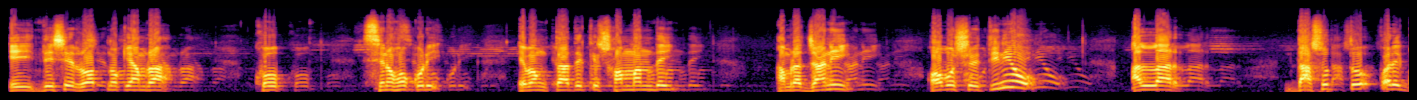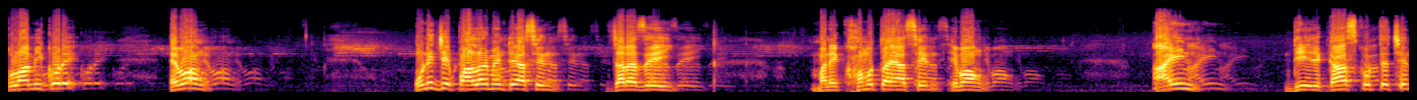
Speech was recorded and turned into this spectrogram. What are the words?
এই দেশের রত্নকে আমরা খুব স্নেহ করি এবং তাদেরকে সম্মান দেই। আমরা জানি, অবশ্যই তিনিও আল্লাহর দাসত্ব করে, গোলামি করে এবং উনি যে পার্লামেন্টে আছেন, যারা যেই মানে ক্ষমতায় আছেন এবং আইন দিয়ে যে কাজ করতেছেন,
